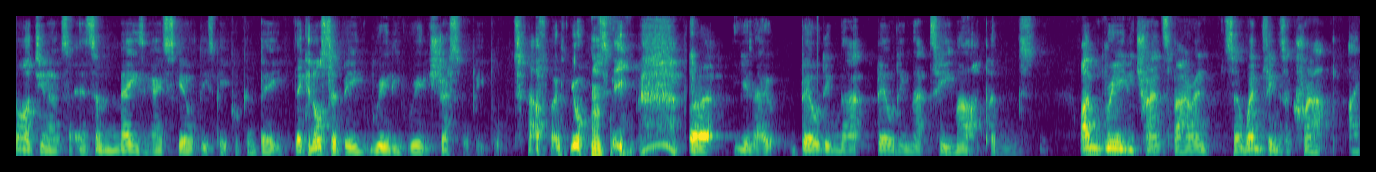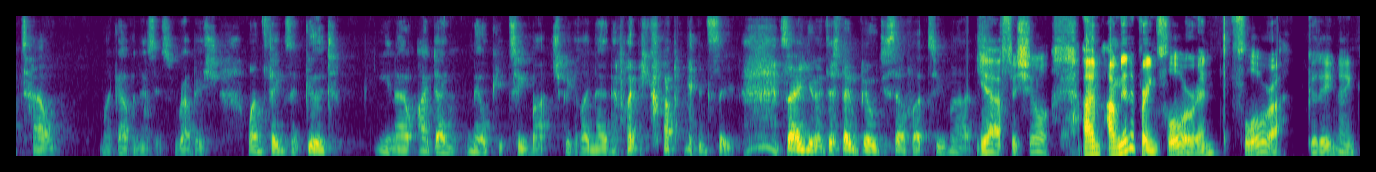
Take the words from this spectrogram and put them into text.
God, you know, it's, it's amazing how skilled these people can be. They can also be really, really stressful people to have on your team. but you know, building that building that team up, and I'm really transparent. So when things are crap, I tell my governors it's rubbish. When things are good, you know, I don't milk it too much because I know there might be crap again soon. So you know, just don't build yourself up too much. Yeah, for sure. Um, I'm going to bring Flora in. Flora, good evening.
